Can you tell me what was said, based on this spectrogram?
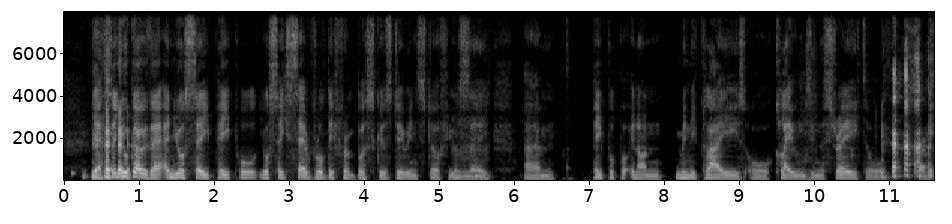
yeah so you'll go there and you'll see people you'll see several different buskers doing stuff you'll see Mm. um people putting on mini plays or clowns in the street or Sounds,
